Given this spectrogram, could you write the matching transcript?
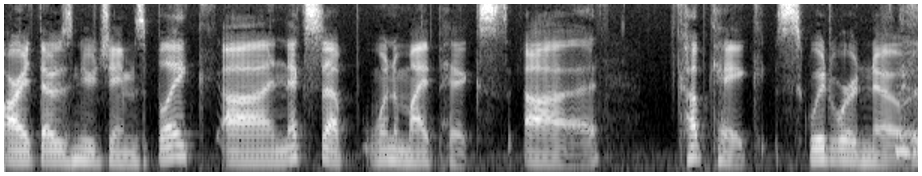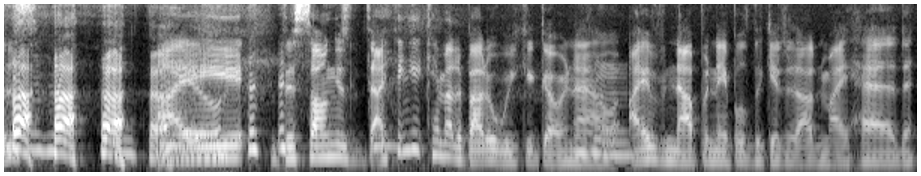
All right, that was new James Blake. Uh, next up, one of my picks, uh, CupcakKe, Squidward Nose. I this song is I think it came out about a week ago now. I've not been able to get it out of my head.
